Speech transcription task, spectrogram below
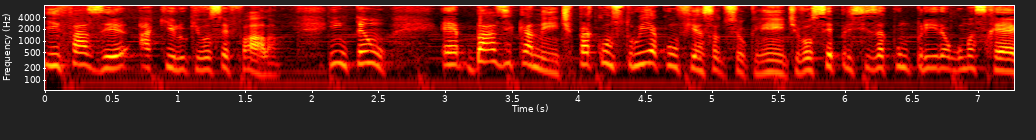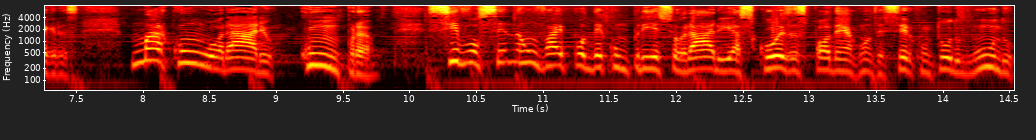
e fazer aquilo que você fala. Então, é basicamente para construir a confiança do seu cliente, você precisa cumprir algumas regras. Marcou um horário, cumpra. Se você não vai poder cumprir esse horário e as coisas podem acontecer com todo mundo,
